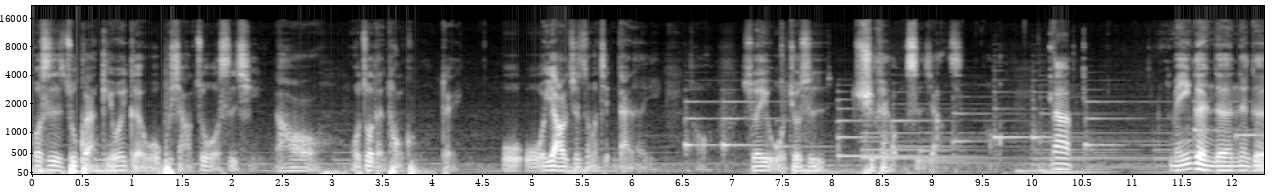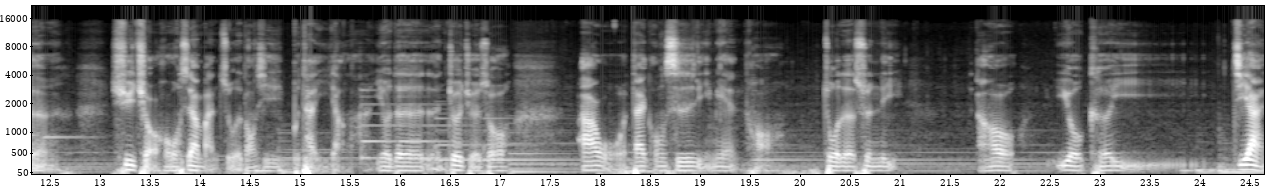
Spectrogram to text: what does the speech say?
或是主管给我一个我不想做的事情，然后我做得很痛苦，对。我我要的就这么简单而已，好，所以我就是去开公司这样子，好，那每一个人的那个需求和我是要满足的东西不太一样啦。有的人就觉得说，啊，我在公司里面哈做得顺利，然后又可以接案，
